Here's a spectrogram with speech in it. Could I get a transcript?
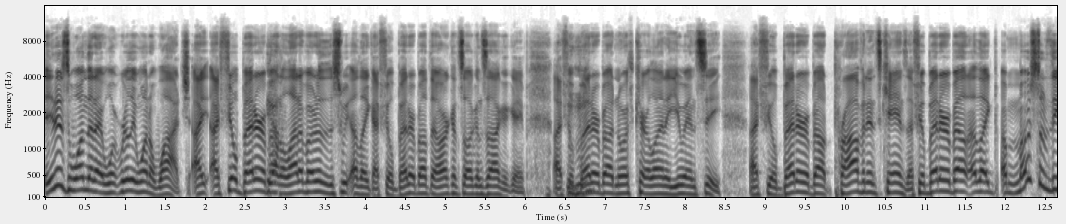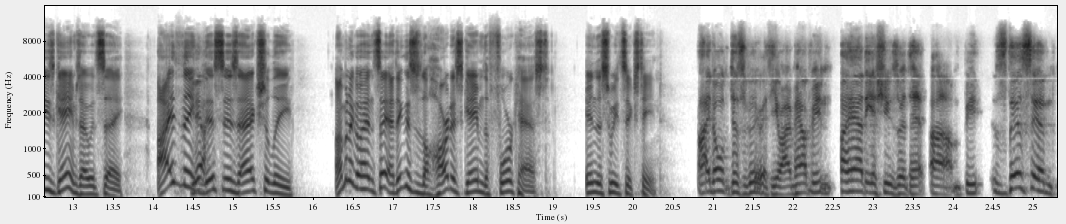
It is one that I w- really want to watch. I, I feel better about Yeah. a lot of other the sweet. uh, Like I feel better about the Arkansas Gonzaga game. I feel better about North Carolina UNC. I feel better about Providence Kansas. I feel better about uh, like uh, most of these games. I would say. I think Yeah. this is actually. I'm going to go ahead and say I think this is the hardest game the forecast in the Sweet 16. I don't disagree with you. I'm having I had issues with it. Um, because this and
